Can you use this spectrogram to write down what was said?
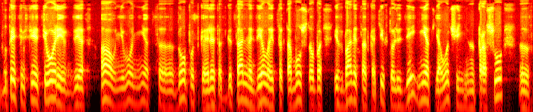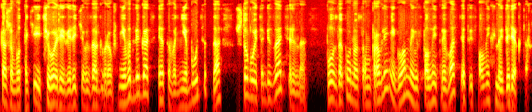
вот эти все теории, где а, у него нет э, допуска, или это специально делается к тому, чтобы избавиться от каких-то людей. Нет, я очень прошу, э, скажем, вот такие теории великих заговоров не выдвигать, этого не будет. Да? Что будет обязательно? По закону о самоуправлении главный в исполнительной власти – это исполнительный директор.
